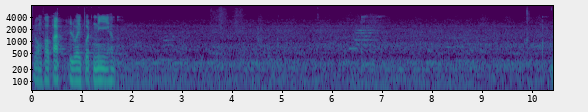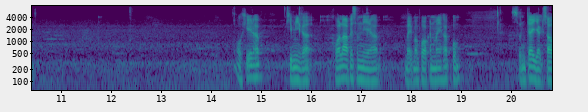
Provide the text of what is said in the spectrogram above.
หลวงพ่อพัดรวยปลดหนี้ครับ โอ เคนะครับ คลิปนี้ก็ขอลาไปสำเนีนะครับไว้มาพอกันไหมครับผม สนใจอยากเซา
